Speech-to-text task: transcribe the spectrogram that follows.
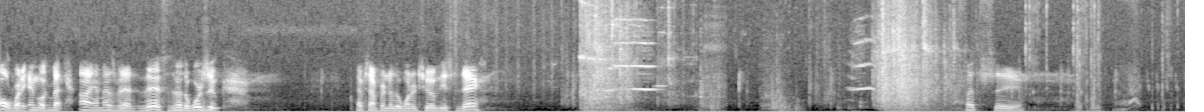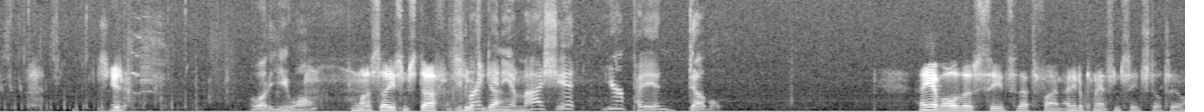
Alrighty, and welcome back. I am Asverdad. This is another War3zuk. I have time for another one or two of these today. Let's see. Excuse me. What do you want? I want to sell you some stuff and You see what you got. any of my shit, you're paying double. I have all of those seeds, so that's fine. I need to plant some seeds still, too.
